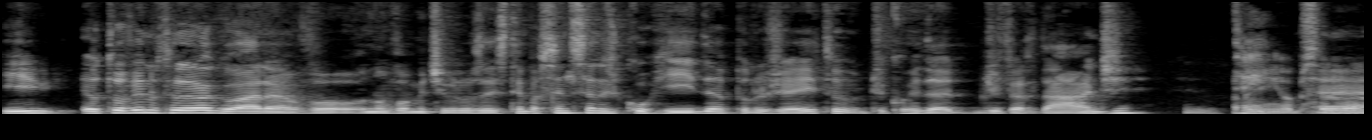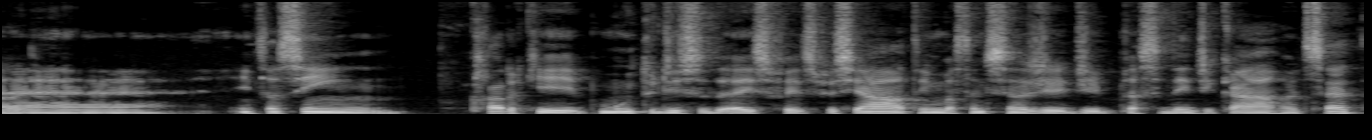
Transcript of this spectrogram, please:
E eu tô vendo o trailer agora, vou, não vou mentir pra vocês. Tem bastante cena de corrida, pelo jeito, de corrida de verdade. Tem. Observando. É, então, assim, claro que muito disso é isso efeito especial, tem bastante cenas de, de acidente de carro, etc.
